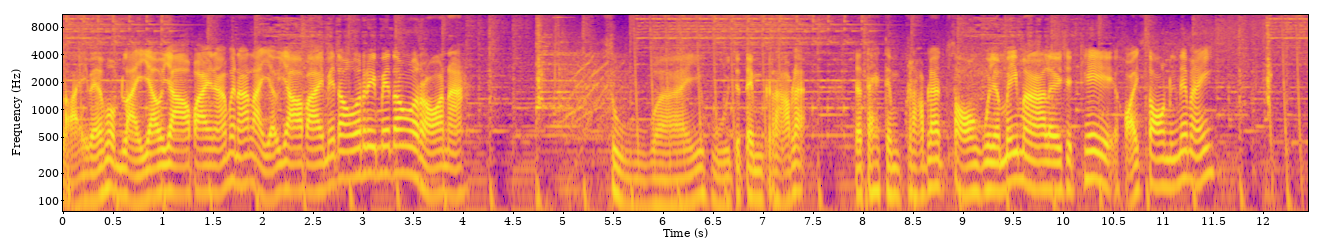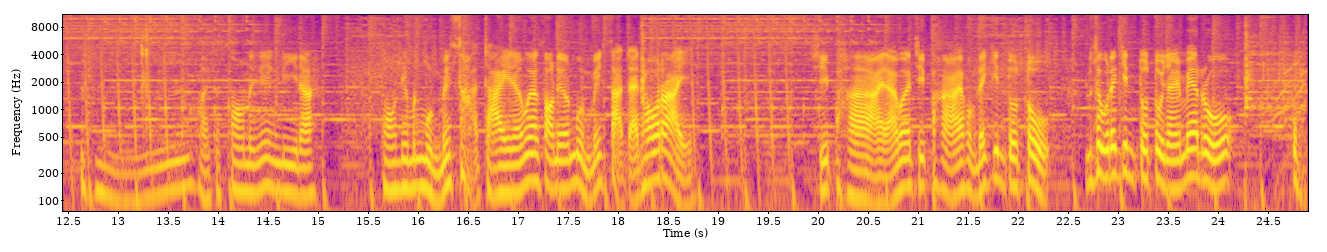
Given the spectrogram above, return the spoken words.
ไหลไปผมไหลยาวๆไปนะเพื่อนนะไหลยาวๆไปไม่ต้องรีบไม่ต้องรอนะ สวยหูจะเต็มกราฟแล้วจะแตกเต็มกราฟแล้วซองกูยังไม่มาเลยเช็ดเข้ขออีกซองหนึ่งได้ไหมหอขออีกสักซองหนึ่งก็ยังดีนะซองเดียวมันหมุนไม่สะใจนะเมื่อซองเดียวมันหมุนไม่สะใจเท่าไหร่ ชิปหายนะเมื่อชิปหายผมได้กินตัวตุรู้สึกว่าได้กินตัวตุยังไม่รู้โอ้โห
